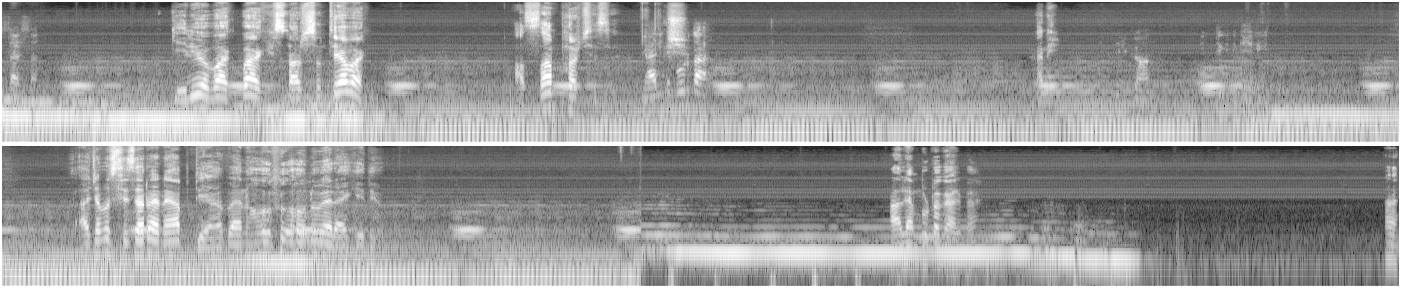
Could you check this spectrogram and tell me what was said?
istersen. Geliyor bak bak sarsıntıya bak. Aslan parçası. Geldi Şş. burada. Hani an. Gitti gitti geri gitti. acaba Sezar'a ne yaptı ya? Ben onu, onu merak ediyorum. Halen burada galiba. Ha.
